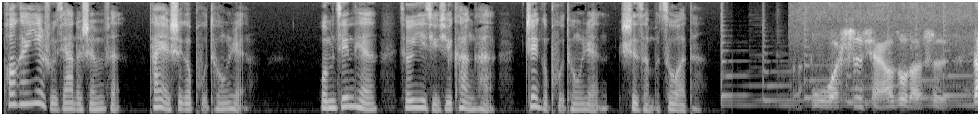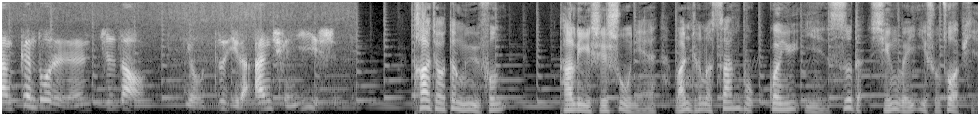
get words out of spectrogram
抛开艺术家的身份，他也是个普通人。我们今天就一起去看看这个普通人是怎么做的。我是想要做的是让更多的人知道有自己的安全意识。他叫邓玉峰。他历时数年完成了三部关于隐私的行为艺术作品。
